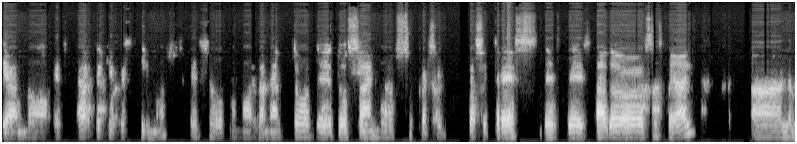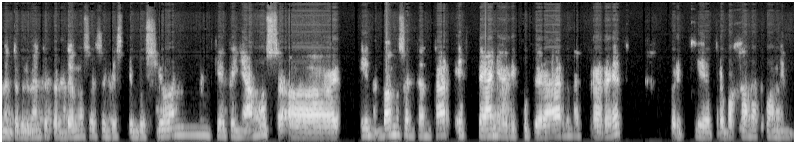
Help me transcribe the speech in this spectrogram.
ya no es parte que vestimos. Eso como lamento de dos años, casi, casi tres desde estado social. Uh, lamentablemente perdemos esa distribución que teníamos uh, y vamos a intentar este año recuperar nuestra red porque trabajamos con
